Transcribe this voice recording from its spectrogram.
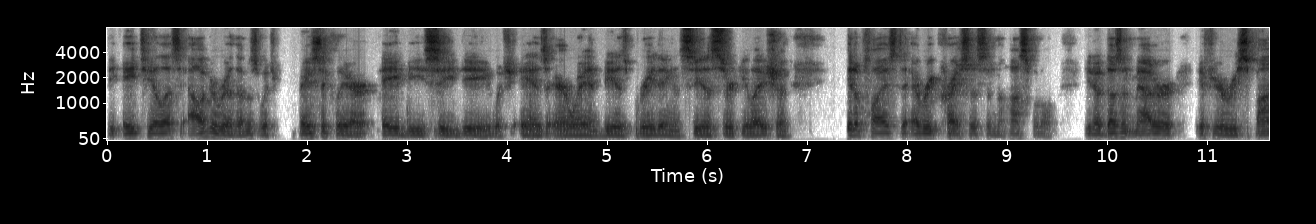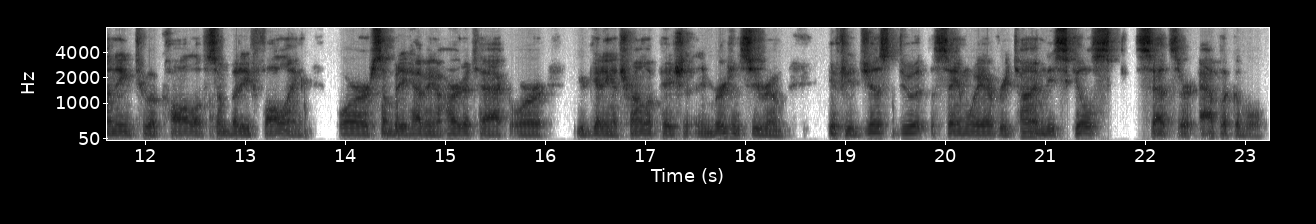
the ATLS algorithms, which basically are A, B, C, D, which A is airway and B is breathing and C is circulation it applies to every crisis in the hospital. You know, it doesn't matter if you're responding to a call of somebody falling or somebody having a heart attack or you're getting a trauma patient in the emergency room. If you just do it the same way every time, these skill sets are applicable.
